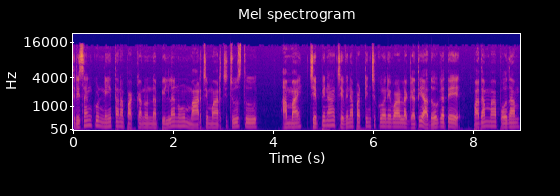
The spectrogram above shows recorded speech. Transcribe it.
త్రిశంకుణ్ణి తన పక్కనున్న పిల్లను మార్చి మార్చి చూస్తూ అమ్మాయి చెప్పినా చెవిన పట్టించుకోని వాళ్ళ గతి అదోగతే పదమ్మా పోదాం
